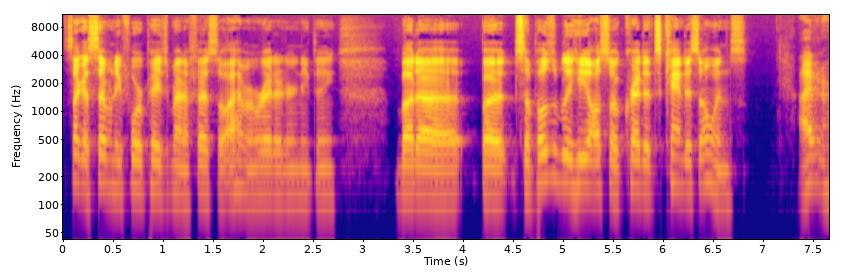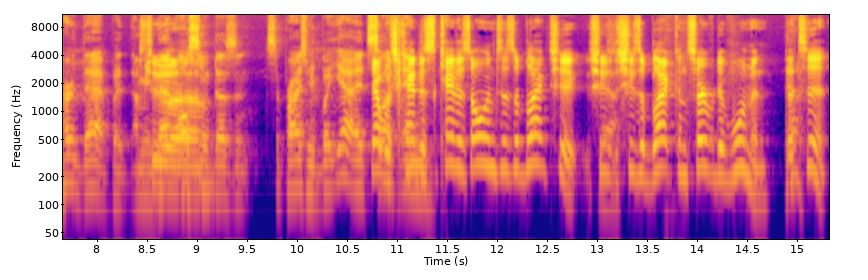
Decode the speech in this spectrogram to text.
It's like a 74 page manifesto. I haven't read it or anything. But uh but supposedly he also credits Candace Owens. I haven't heard that, but I mean To, that uh, also doesn't surprise me. But yeah, it's Yeah, like- which and- Candace Candace Owens is a black chick. She's Yeah. she's a black conservative woman. That's it.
